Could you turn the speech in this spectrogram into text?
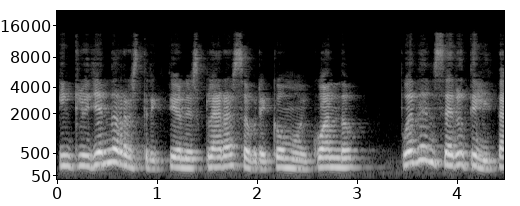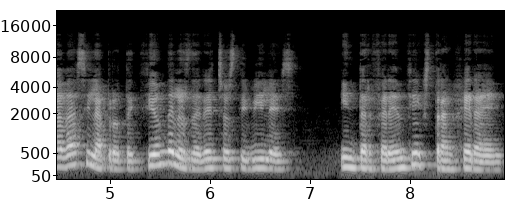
incluyendo restricciones claras sobre cómo y cuándo pueden ser utilizadas y la protección de los derechos civiles. Interferencia extranjera en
